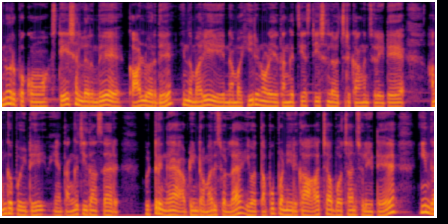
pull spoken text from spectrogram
இன்னொரு பக்கம் ஸ்டேஷன்லேருந்து கால் வருது. இந்த மாதிரி நம்ம ஹீரோனுடைய தங்கச்சியை ஸ்டேஷனில் வச்சுருக்காங்கன்னு சொல்லிட்டு அங்கே போயிட்டு என் தங்கச்சி தான் சார் விட்டுருங்க அப்படின்ற மாதிரி சொல்ல இவ தப்பு பண்ணியிருக்கா ஆச்சா போச்சான்னு சொல்லிட்டு இந்த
